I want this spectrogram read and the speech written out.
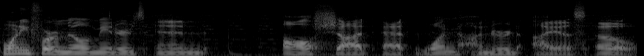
24 millimeters, and all shot at 100 ISO.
